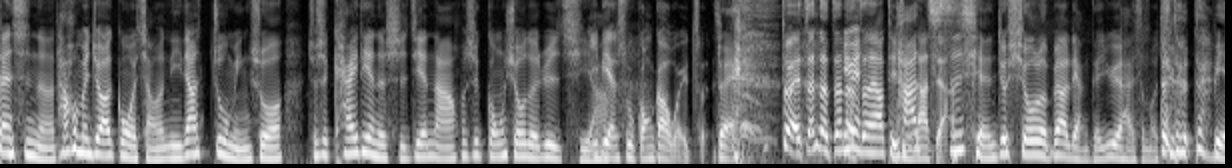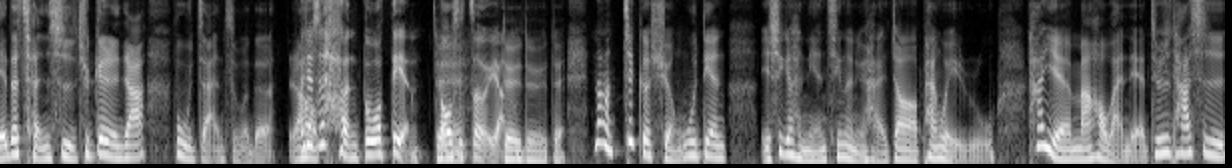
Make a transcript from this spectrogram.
但是呢，他后面就要跟我讲了，你一定要注明说，就是开店的时间呐、啊，或是公休的日期啊，以脸书公告为准。对 对，真的真的真的要提醒大家，之前就休了不要两个月还是什么，对对对，别的城市去跟人家布展什么的，然后而且是很多店都是这样。对对对对，那这个选物店也是一个很年轻的女孩，叫潘伟如，她也蛮好玩的，就是她是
